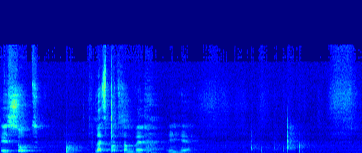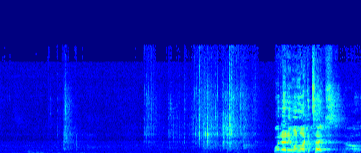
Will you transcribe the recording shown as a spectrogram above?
is salt. Let's put some of it in here. Would anyone like a taste? No.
